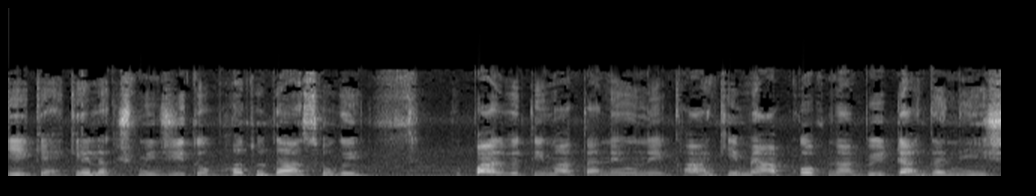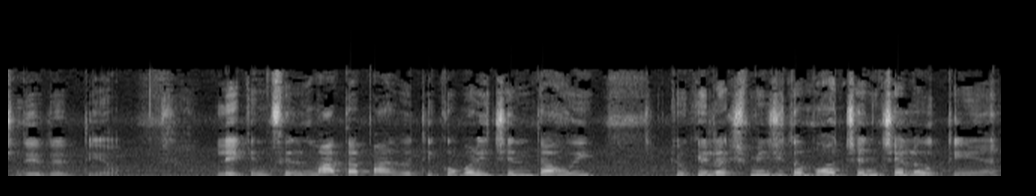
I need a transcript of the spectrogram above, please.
ये कह के लक्ष्मी जी तो बहुत उदास हो गई। तो पार्वती माता ने उन्हें कहा कि मैं आपको अपना बेटा गणेश दे देती हूँ। लेकिन फिर माता पार्वती को बड़ी चिंता हुई, क्योंकि लक्ष्मी जी तो बहुत चंचल होती हैं।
